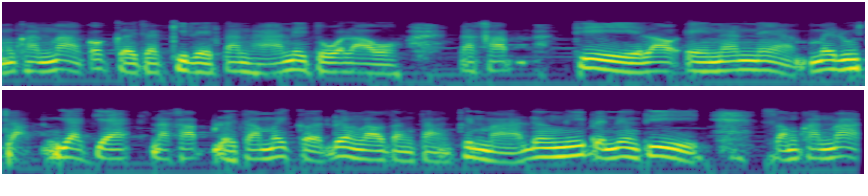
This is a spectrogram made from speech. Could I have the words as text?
สำคัญมากก็เกิดจากกิเลสตัณหาในตัวเรานะครับ ที่เราเองนั้นเนี่ยไม่รู้จักแยกแยะนะครับเลยทำให้เกิดเรื่องราวต่างๆ ขึ้นมา เรื่องนี้เป็นเรื่องที่สำคัญมาก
